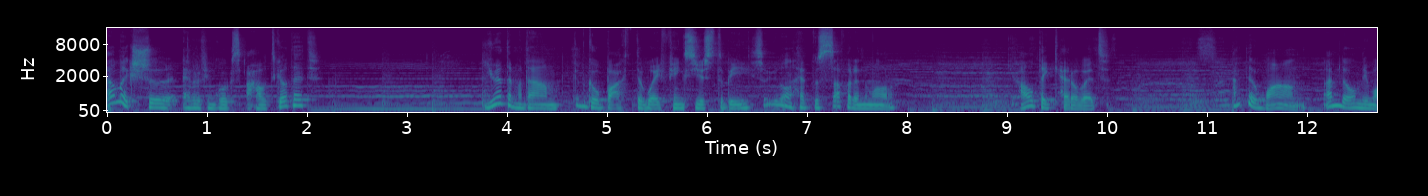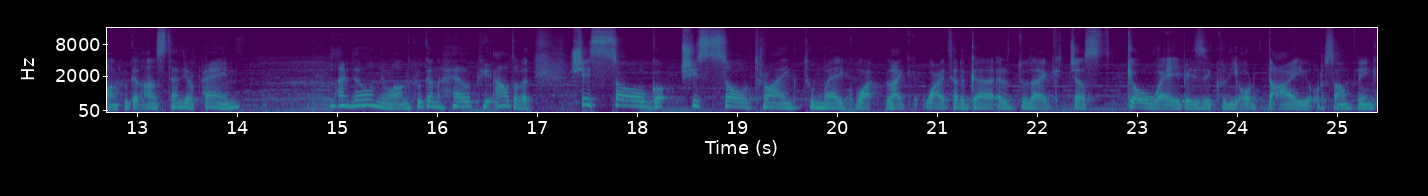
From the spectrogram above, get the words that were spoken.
I'll make sure everything works out, got it? You and the madame can go back to the way things used to be, so you don't have to suffer anymore. I'll take care of it. I'm the one, I'm the only one who can understand your pain. I'm the only one who can help you out of it. She's so she's so trying to make like white girl to like just go away basically or die or something.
